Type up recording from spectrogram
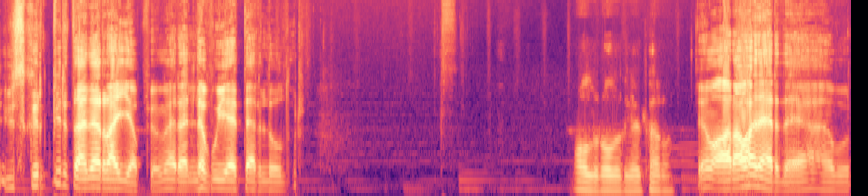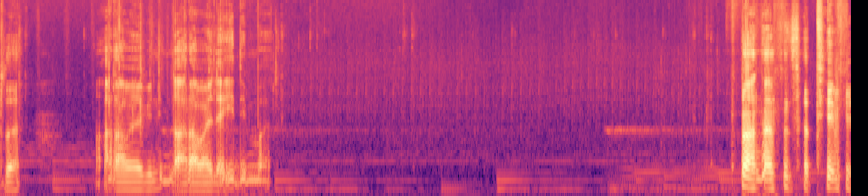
141 tane ray yapıyorum. Herhalde bu yeterli olur. Olur olur yeter o. Benim araba nerede ya burada? Arabaya bineyim de arabayla gideyim bari. Ananı satayım.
